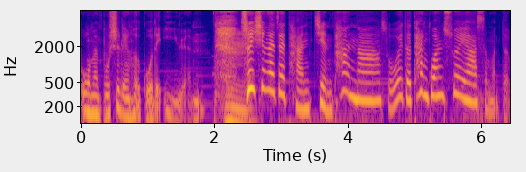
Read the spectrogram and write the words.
我们不是联合国的一员，嗯、所以现在在谈减碳呐，所谓的碳关税啊什么的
